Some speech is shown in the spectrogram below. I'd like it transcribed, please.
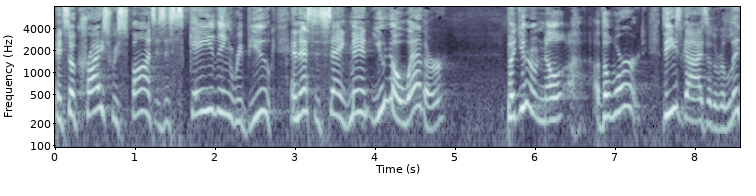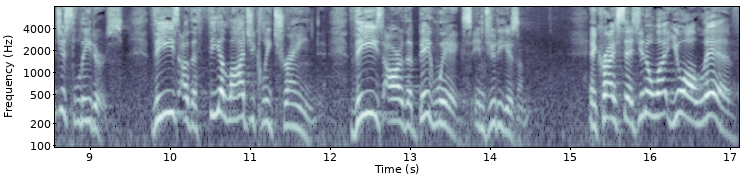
And so Christ's response is a scathing rebuke, in essence, saying, Man, you know weather, but you don't know uh, the word. These guys are the religious leaders, these are the theologically trained, these are the bigwigs in Judaism. And Christ says, You know what? You all live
